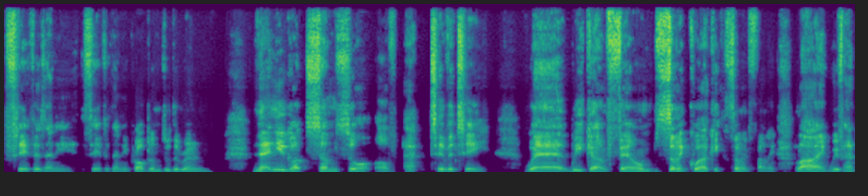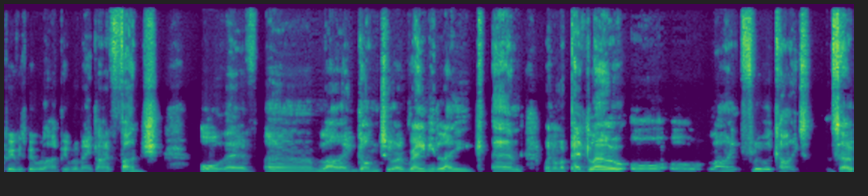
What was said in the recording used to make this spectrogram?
see if there's any see if there's any problems with the room. Then you got some sort of activity where we go and film something quirky, something funny. Like we've had previous people like people who made live fudge, or they've um, like gone to a rainy lake and went on a pedalo, or or like flew a kite. So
